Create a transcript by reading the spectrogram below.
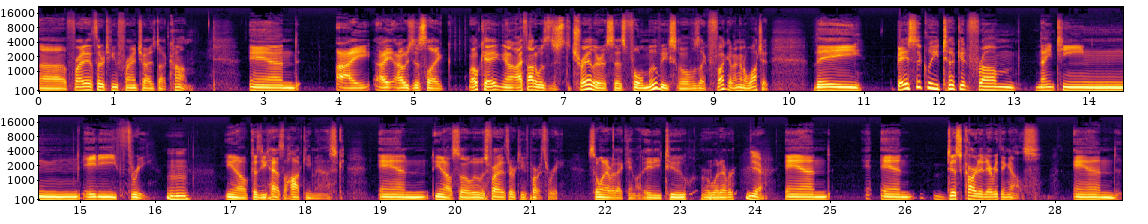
uh, Friday the Thirteenth franchise.com. and I, I I was just like, okay, you know, I thought it was just a trailer. It says full movie, so I was like, fuck it, I'm gonna watch it. They basically took it from 1983, Mhm. you know, because he has the hockey mask, and you know, so it was Friday the Thirteenth Part Three. So whenever that came out, 82 or whatever, Yeah. and and discarded everything else. And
